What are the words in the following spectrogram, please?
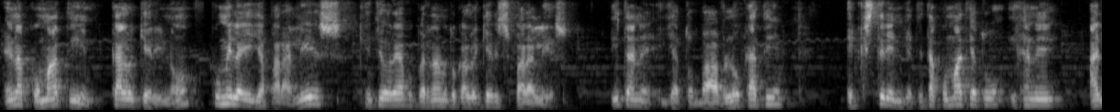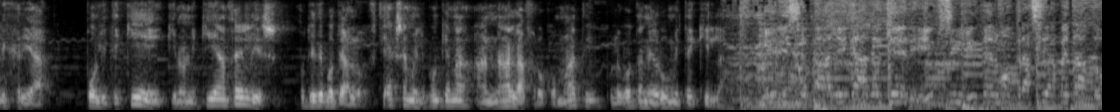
ένα κομμάτι καλοκαιρινό που μίλαγε για παραλίες και τι ωραία που περνάμε το καλοκαίρι στις παραλίες. Ήταν για τον Παύλο κάτι extreme γιατί τα κομμάτια του είχαν άλλη χρειά. Πολιτική, κοινωνική αν θέλεις, οτιδήποτε άλλο. Φτιάξαμε λοιπόν και ένα ανάλαφρο κομμάτι που λεγόταν Ρούμι Τεκίλα. Μύρισε πάλι καλοκαίρι, υψηλή θερμοκρασία πετά το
